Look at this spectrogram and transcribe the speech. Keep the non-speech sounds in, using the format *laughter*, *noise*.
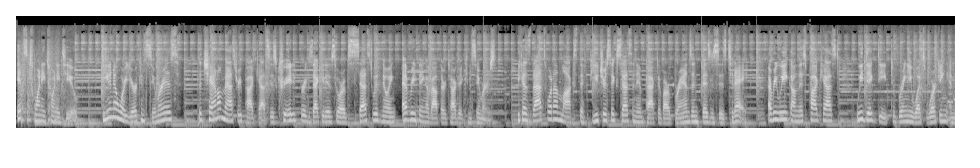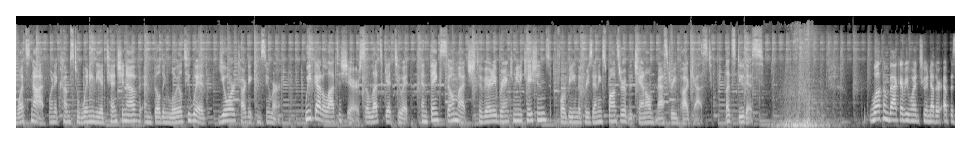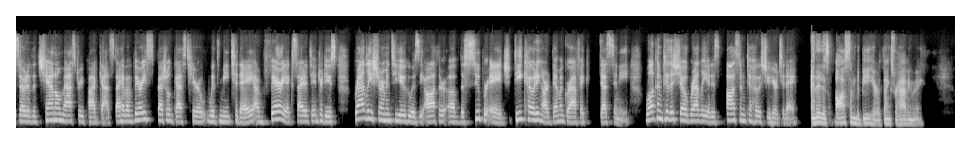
It's 2022. Do you know where your consumer is? The Channel Mastery podcast is created for executives who are obsessed with knowing everything about their target consumers, because that's what unlocks the future success and impact of our brands and businesses today. Every week on this podcast, we dig deep to bring you what's working and what's not when it comes to winning the attention of and building loyalty with your target consumer. We've got a lot to share, so let's get to it. And thanks so much to Verde Brand Communications for being the presenting sponsor of the Channel Mastery podcast. Let's do this. Welcome back, everyone, to another episode of the Channel Mastery Podcast. I have a very special guest here with me today. I'm very excited to introduce Bradley Schurman to you, who is the author of The Super Age Decoding Our Demographic Destiny. Welcome to the show, Bradley. It is awesome to host you here today and it is awesome to be here. Thanks for having me.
